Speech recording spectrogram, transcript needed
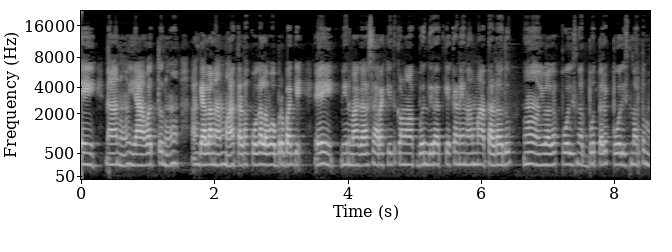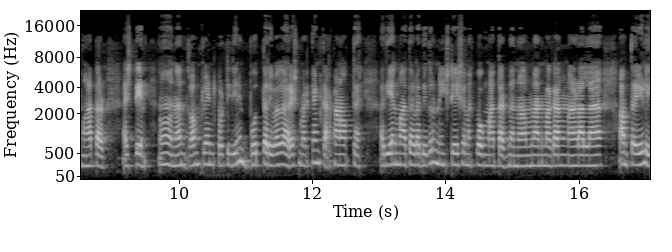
ಏಯ್, ನಾನು ಯಾವತ್ತೂ ಹಂಗೆಲ್ಲ ನಾನು ಮಾತಾಡಕ್ಕೆ ಹೋಗಲ್ಲ ಒಬ್ಬರ ಬಗ್ಗೆ. ಏಯ್ ನಿನ್ನ ಮಗ ಸರ ಕಿತ್ಕೊಂಡು ಬಂದಿರೋದಕ್ಕೆ ಕಣೆ ನಾನು ಮಾತಾಡೋದು. ಹ್ಞೂ ಇವಾಗ ಪೊಲೀಸ್ನವ್ರು ಬುತ್ತಾರೆ, ಪೊಲೀಸ್ನವ್ರ ಮಾತಾಡು. ಅಷ್ಟೇನು. ಹ್ಞೂ ನಾನು ಕಂಪ್ಲೇಂಟ್ ಕೊಟ್ಟಿದ್ದೀನಿ, ಬುತ್ತಾರೆ, ಇವಾಗ ಅರೆಸ್ಟ್ ಮಾಡ್ಕೊಂಡು ಕರ್ಕೊಂಡು ಹೋಗ್ತಾರೆ. ಅದೇನು ಮಾತಾಡೋದಿದ್ರು ನೀನು ಸ್ಟೇಷನ್ಗೆ ಹೋಗಿ ಮಾತಾಡು ನನ್ನ ನನ್ನ ಮಗ ಹಂಗೆ ಮಾಡಲ್ಲ ಅಂತ ಹೇಳಿ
